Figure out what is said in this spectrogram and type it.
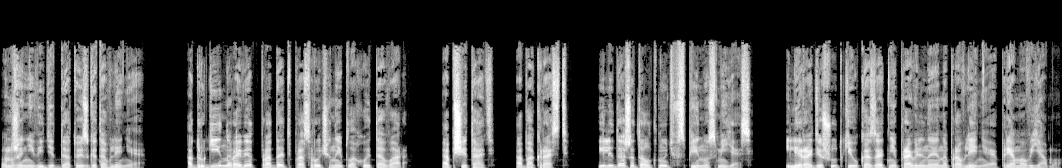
Он же не видит дату изготовления. А другие норовят продать просроченный плохой товар, обсчитать, обокрасть или даже толкнуть в спину, смеясь. Или ради шутки указать неправильное направление прямо в яму.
